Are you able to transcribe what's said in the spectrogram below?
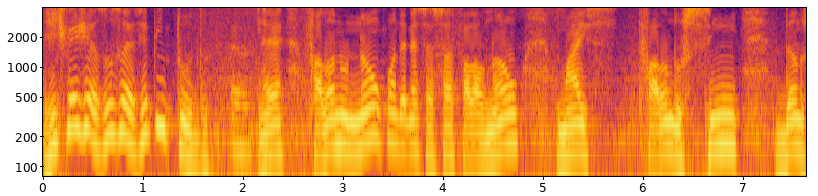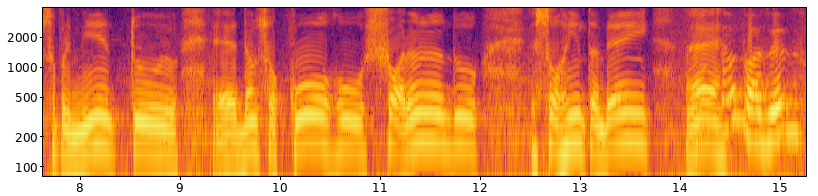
A gente vê Jesus o exemplo em tudo, é. né? Falando não quando é necessário falar o não, mas falando sim, dando suprimento, é, dando socorro, chorando, sorrindo também. Né? Lutando, às vezes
